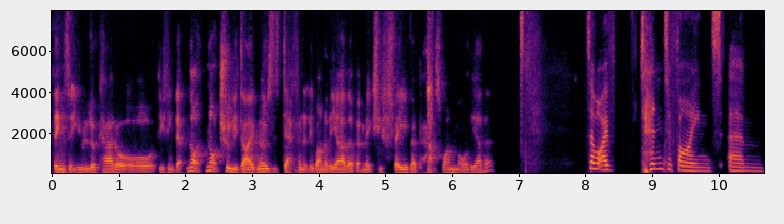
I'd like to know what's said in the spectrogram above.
things that you look at, or, or do you think that not not truly diagnosed is definitely one or the other, but makes you favour perhaps one or the other? So I tend to find um,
